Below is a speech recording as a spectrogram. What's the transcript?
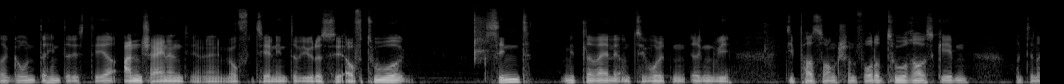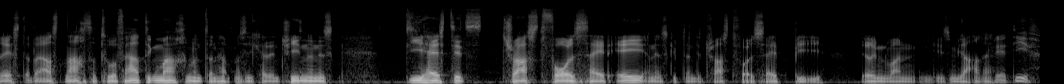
Der Grund dahinter ist der, anscheinend in einem offiziellen Interview, dass sie auf Tour sind mittlerweile und sie wollten irgendwie die paar Songs schon vor der Tour rausgeben und den Rest aber erst nach der Tour fertig machen und dann hat man sich halt entschieden und es, die heißt jetzt Trust Fall Side A und es gibt dann die Trust Fall Side B irgendwann in diesem Jahre. Kreativ.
